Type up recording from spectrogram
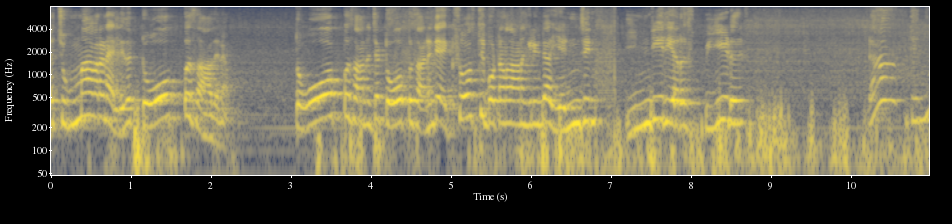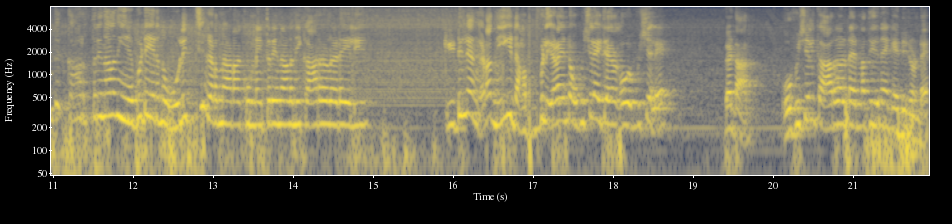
ഞാൻ ചുമ്മാ പറയണല്ലേ ഇത് ടോപ്പ് സാധനം. ടോപ്പ് സാധനം വെച്ചാൽ ടോപ്പ് സാധനം. എന്റെ എക്സോസ്റ്റ് പൊട്ടണതാണെങ്കിൽ ഇതിന്റെ എൻജിൻ ഇന്റീരിയർ സ്പീഡ് എന്ത് ഇതെന്ത് കാർ ഇത്രയും നാൾ നീ എവിടെയായിരുന്നു? ഒളിച്ച് കിടന്നാടാ കുണ്ണ ഇത്രയും നാൾ നീ കാറുകളുടെ ഇടയിൽ കിടിലം എടാ നീ ഡബിൾ എടാ എന്റെ ഒഫീഷ്യലായിട്ട് ഒഫീഷ്യലേ കേട്ടാ ഒഫീഷ്യൽ കാറുകളുടെ എണ്ണത്തിൽ ഇതിനെ കയറ്റിയിട്ടുണ്ട്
